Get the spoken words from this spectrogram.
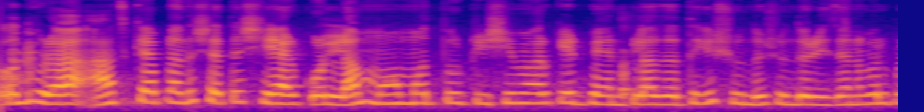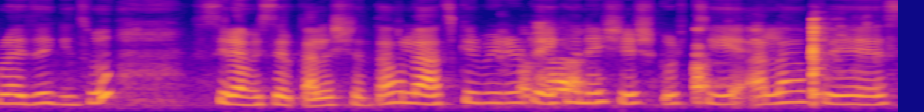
বন্ধুরা, আজকে আপনাদের সাথে শেয়ার করলাম মোহাম্মদপুর কৃষি মার্কেট ভ্যান প্লাজা থেকে সুন্দর সুন্দর রিজনেবল প্রাইসে কিছু সিরামিসের কালেকশন তাহলে আজকের ভিডিওটা এখানেই শেষ করছি। আল্লাহ হাফেজ।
